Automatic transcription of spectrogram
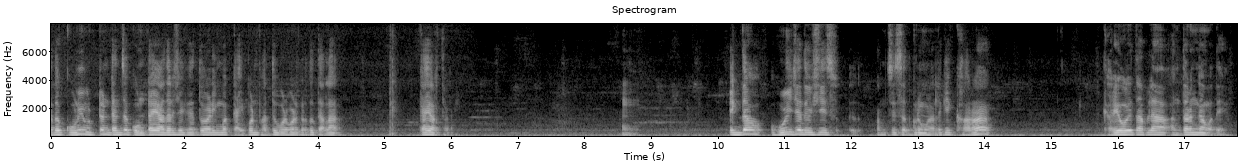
आता कोणी उठतं त्यांचा कोणताही आदर्श घेतो आणि मग काही पण फालतू गडबड करतो त्याला काही अर्थ नाही. एकदा होळीच्या दिवशी आमचे सद्गुरू म्हणाले की खरा खरी होळी तर आपल्या अंतरंगामध्ये. आहे.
